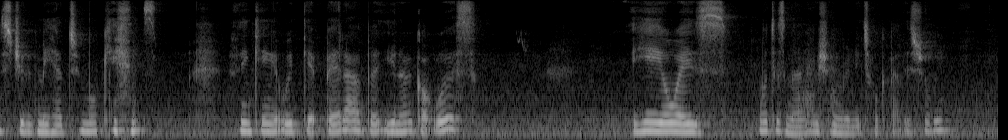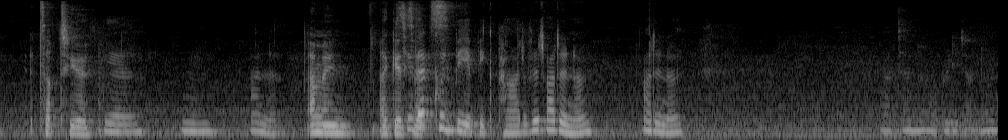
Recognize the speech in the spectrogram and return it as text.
Stupid me had two more kids, thinking it would get better, but you know, it got worse. He always, well, it doesn't matter, we shouldn't really talk about this, shall we? It's up to you. Yeah, mm, I don't know. I mean, I guess See, that could be a big part of it. I don't know. I don't know. I don't know. I really don't know.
